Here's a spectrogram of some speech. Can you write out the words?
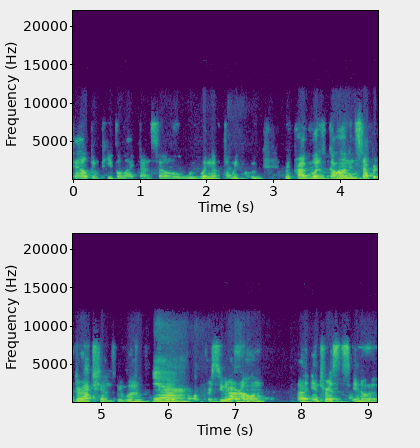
to helping people like ben so we wouldn't have we we probably would have gone in separate directions we would have, yeah. we would have pursued our own uh, interests, you know,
